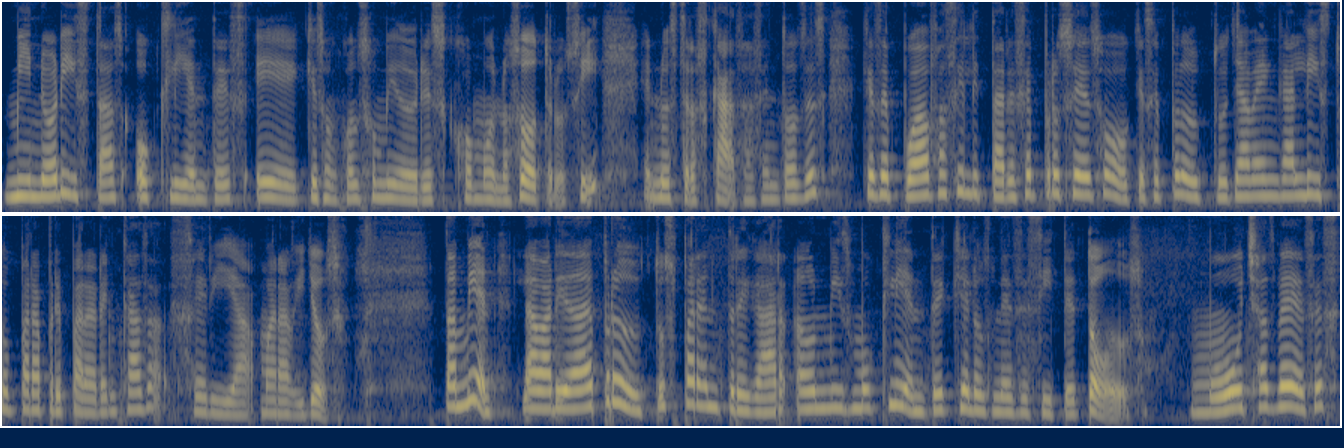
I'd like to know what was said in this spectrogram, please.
minoristas o clientes eh, que son consumidores como nosotros, ¿sí? En nuestras casas. Entonces, que se pueda facilitar ese proceso o que ese producto ya venga listo para preparar en casa sería maravilloso. También la variedad de productos para entregar a un mismo cliente que los necesite todos. Muchas veces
